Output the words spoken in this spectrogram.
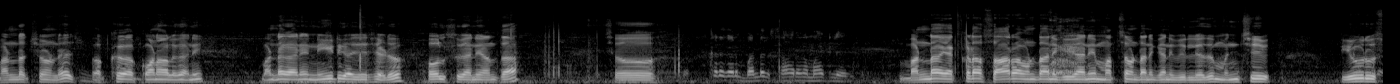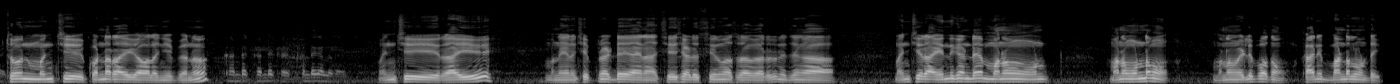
బండ చూడండి పక్క కోణాలు కానీ బండ కానీ నీట్గా చేశాడు హోల్స్ కానీ అంతా. సో బండ ఎక్కడ సారా ఉండడానికి కానీ మచ్చ ఉండడానికి కానీ వీలు లేదు. మంచి ప్యూర్ స్టోన్ మంచి కొండరాయి కావాలని చెప్పాను. మంచి రాయి. నేను చెప్పినట్టే ఆయన చేశాడు శ్రీనివాసరావు గారు. నిజంగా మంచి రాయి. ఎందుకంటే మనం మనం ఉండము మనం వెళ్ళిపోతాం. కానీ బండలు ఉంటాయి.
